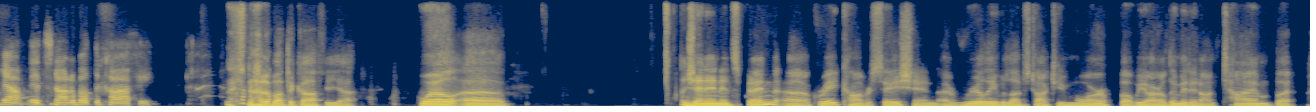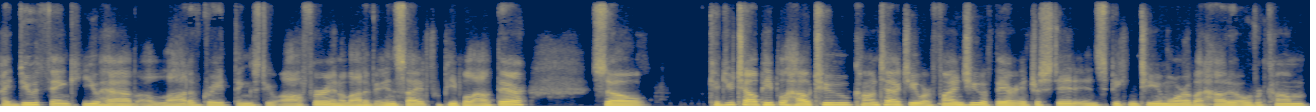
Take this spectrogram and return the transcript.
Yeah, it's not about the coffee. It's not about the coffee. Yeah. Well, uh, Janine, it's been a great conversation. I really would love to talk to you more, but we are limited on time. But I do think you have a lot of great things to offer and a lot of insight for people out there. So, could you tell people how to contact you or find you if they are interested in speaking to you more about how to overcome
